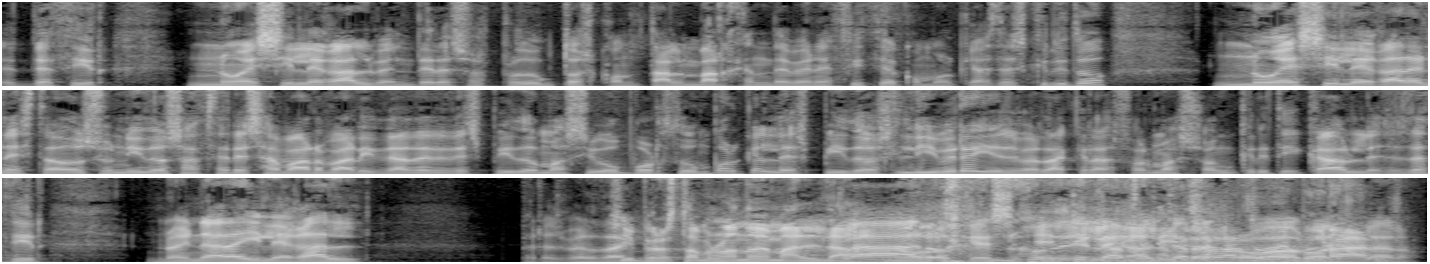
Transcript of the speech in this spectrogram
Es decir, no es ilegal vender esos productos con tal margen de beneficio como el que has descrito. No es ilegal en Estados Unidos hacer esa barbaridad de despido masivo por Zoom porque el despido es libre y es verdad que las formas son criticables. Es decir, no hay nada ilegal. Pero es verdad Sí, pero estamos hablando de maldad, Claro, no, que es no de éticamente de moral, claro.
